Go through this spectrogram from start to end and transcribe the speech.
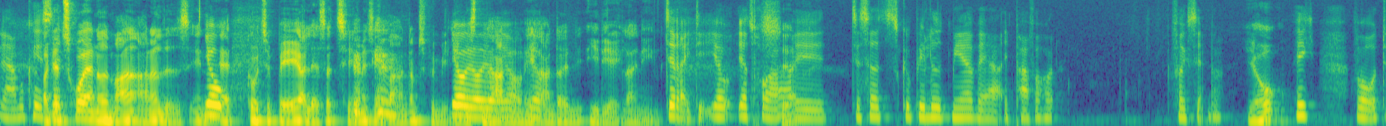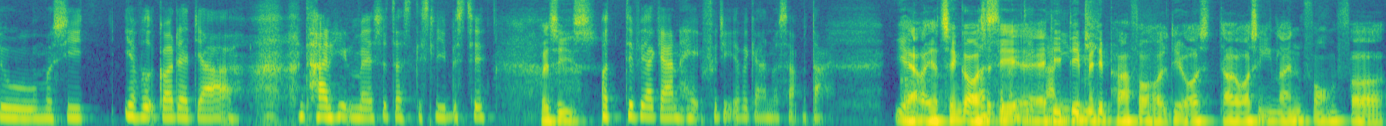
Ja, okay, og det tror jeg noget meget anderledes, end jo. at gå tilbage og lade sig til med sin barndomsfamilie, jo, jo, jo, hvis den har jo, nogle jo. helt andre idealer end en. Det er rigtigt. Jo, jeg tror, øh, det så skulle billedet mere være et parforhold, for eksempel. Jo. Ikke? Hvor du må sige, jeg ved godt, at jeg, der er en hel masse, der skal slibes til. Præcis. Og det vil jeg gerne have, fordi jeg vil gerne være sammen med dig. Ja, og, og jeg tænker også, at, det, det, at det, det med det parforhold, det er også, der er jo også en eller anden form for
